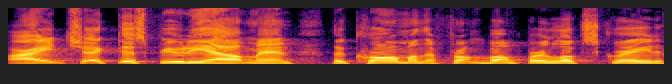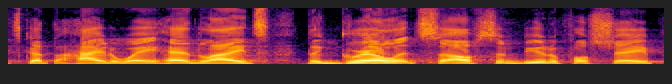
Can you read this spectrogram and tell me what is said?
All right, check this beauty out, man. The chrome on the front bumper looks great. It's got the hideaway headlights. The grill itself's in beautiful shape.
